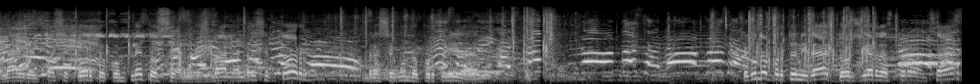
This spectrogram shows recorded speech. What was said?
Al aire, el pase corto completo. Se resbala el receptor. Tendrá segunda oportunidad. Segunda oportunidad, 2 yardas por avanzar.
